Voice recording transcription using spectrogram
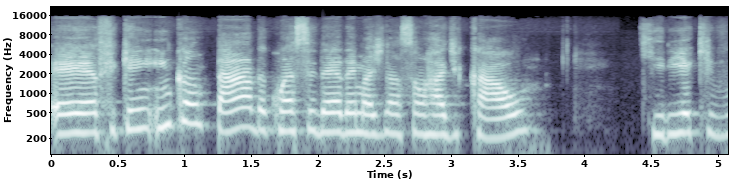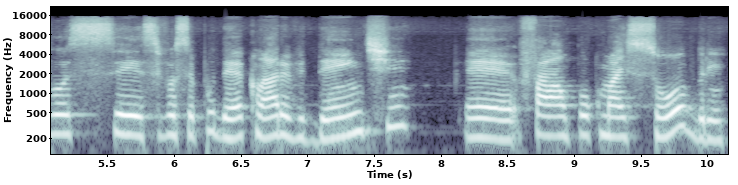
é, fiquei encantada com essa ideia da imaginação radical. Queria que você, se você puder, claro, evidente, é, falar um pouco mais sobre.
